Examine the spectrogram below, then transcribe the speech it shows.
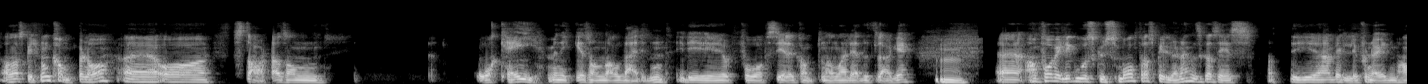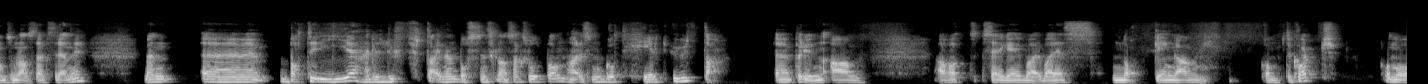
han har spilt noen kamper nå eh, og starta sånn ok, men ikke sånn all verden i de få offisielle kampene han har ledet laget. Mm. Uh, han får veldig gode skussmål fra spillerne, det skal sies. At de er veldig fornøyd med han som landslagstrener. Men uh, batteriet, eller lufta, i den bosniske landslagsfotballen har liksom gått helt ut da, uh, pga av at Sergej Barbares nok en gang kom til kort. Og nå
